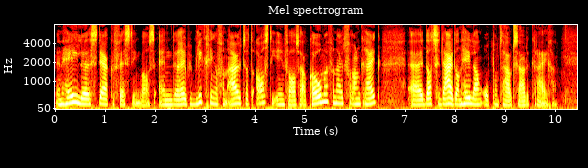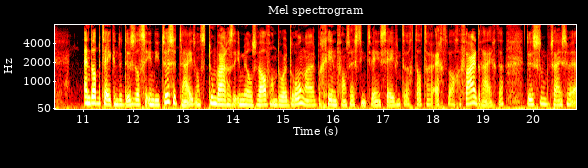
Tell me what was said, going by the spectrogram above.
een hele sterke vesting was. En de republiek ging ervan uit dat als die inval zou komen vanuit Frankrijk, uh, dat ze daar dan heel lang op onthoud zouden krijgen. En dat betekende dus dat ze in die tussentijd, want toen waren ze inmiddels wel van doordrongen, begin van 1672, dat er echt wel gevaar dreigde. Dus toen zijn ze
